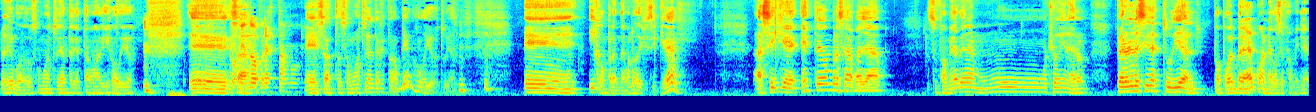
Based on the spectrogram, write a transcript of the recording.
Yo digo, porque nosotros somos estudiantes que estamos aquí jodidos. Eh, o sea, cogiendo préstamos. Exacto, somos estudiantes que estamos bien jodidos estudiando. Eh, y comprendemos lo difícil que es. Así que este hombre se va para allá, su familia tiene mucho dinero, pero él decide estudiar para poder bregar con el negocio familiar.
